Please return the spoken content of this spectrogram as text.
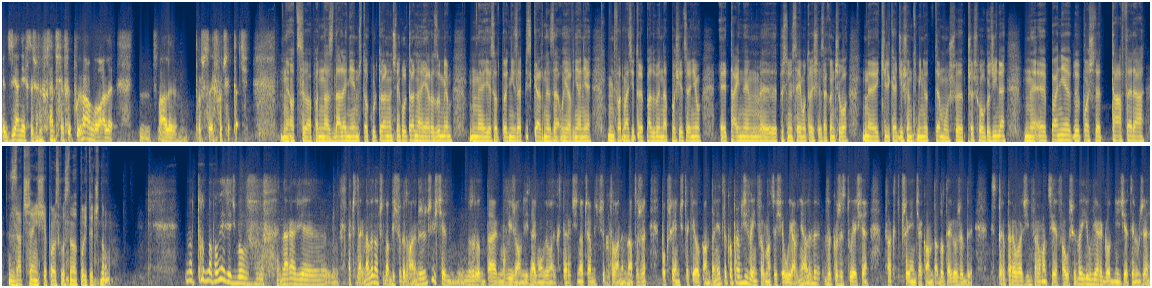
więc ja nie chcę, żeby to mnie wypływało, ale, mm, ale proszę sobie poczytać. Odsyła pan nas dalej, nie wiem czy to kulturalne czy niekulturalne, ale ja rozumiem, mm, jest odpowiedni zapis karny za ujawnianie informacji, które padły na posiedzeniu e, tajnym, posiedzeniu Sejmu, które się zakończyło E, kilkadziesiąt minut temu, już e, przeszło godzinę. E, panie pośle, ta afera zatrzęsie polską sceną polityczną? No trudno powiedzieć, bo w, na razie, znaczy tak, na pewno trzeba być przygotowanym, że rzeczywiście, no, tak jak mówi rząd i tak jak mówią eksperci, no trzeba być przygotowanym na to, że po przejęciu takiego konta nie tylko prawdziwe informacje się ujawnia, ale wy, wykorzystuje się fakt przejęcia konta do tego, żeby spreparować informacje fałszywe i uwiarygodnić je tym, że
